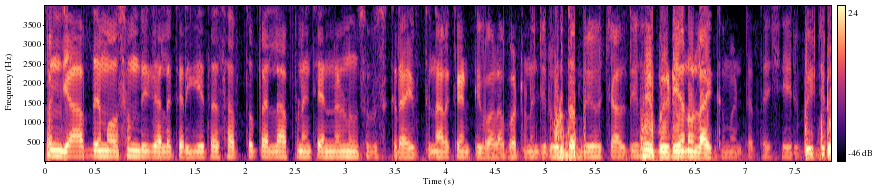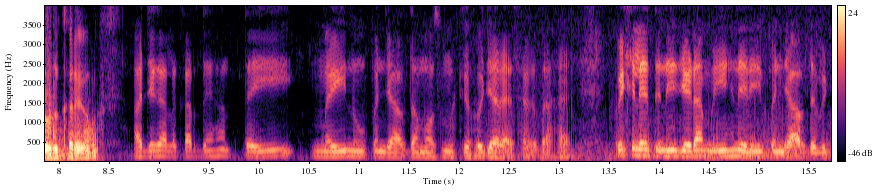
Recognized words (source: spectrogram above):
ਪੰਜਾਬ ਦੇ ਮੌਸਮ ਦੀ ਗੱਲ ਕਰੀਏ ਤਾਂ ਸਭ ਤੋਂ ਪਹਿਲਾਂ ਆਪਣੇ ਚੈਨਲ ਨੂੰ ਸਬਸਕ੍ਰਾਈਬ ਤੇ ਨਾਲ ਘੰਟੀ ਵਾਲਾ ਬਟਨ ਜ਼ਰੂਰ ਦਬਿਓ। ਚੱਲਦੀ ਹੋਈ ਵੀਡੀਓ ਨੂੰ ਲਾਈਕ ਕਮੈਂਟ ਅਤੇ ਸ਼ੇਅਰ ਵੀ ਜ਼ਰੂਰ ਕਰਿਓ। ਅੱਜ ਗੱਲ ਕਰਦੇ ਹਾਂ 23 ਮਈ ਨੂੰ ਪੰਜਾਬ ਦਾ ਮੌਸਮ ਕਿਹੋ ਜਿਹਾ ਰਹਿ ਸਕਦਾ ਹੈ। ਪਿਛਲੇ ਦਿਨੀ ਜਿਹੜਾ ਮੀਂਹ ਹਨੇਰੀ ਪੰਜਾਬ ਦੇ ਵਿੱਚ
